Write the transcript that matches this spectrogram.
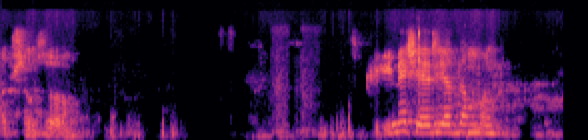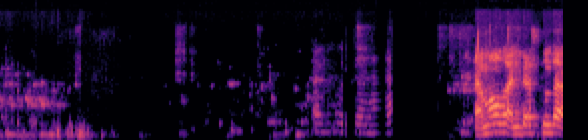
ఆప్షన్స్. స్క్రీనే షేర్ చేద్దాం పోనీ. ఏమో కనిపిస్తుందా.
